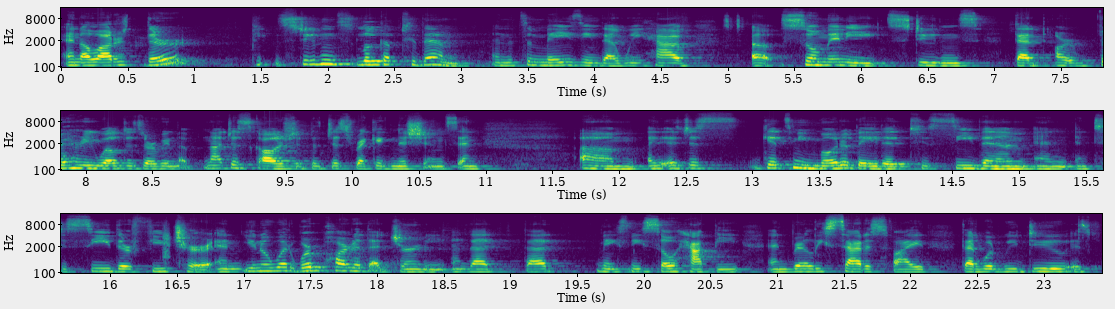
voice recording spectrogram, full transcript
and a lot of their students look up to them. And it's amazing that we have uh, so many students that are very well deserving of not just scholarship, but just recognitions. And um, it, it just gets me motivated to see them and, and to see their future. And you know what? We're part of that journey, and that that makes me so happy and really satisfied that what we do is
